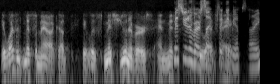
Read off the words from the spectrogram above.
It wasn't Miss America. It was Miss Universe and Miss Miss Universe, USA. forgive me, I'm sorry.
